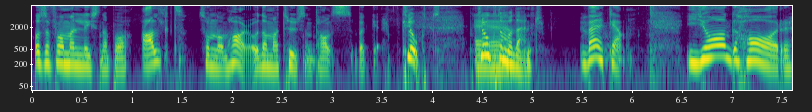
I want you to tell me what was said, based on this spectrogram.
och så får man lyssna på allt som de har och de har tusentals böcker. Klokt. Klokt och Eh, modernt. Verkligen. Jag har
